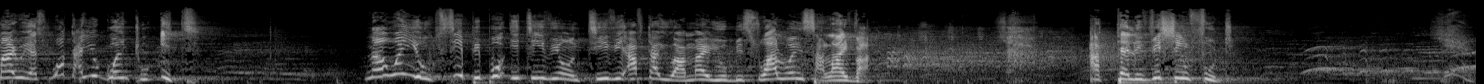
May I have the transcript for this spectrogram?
marriest, what are you going to eat? Now, when you see people eat TV on TV after you are married, you'll be swallowing saliva at television food. Yeah.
